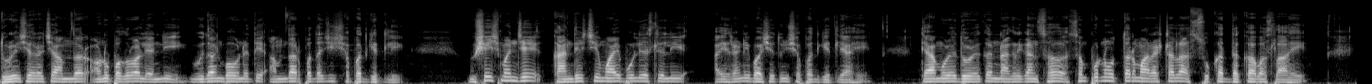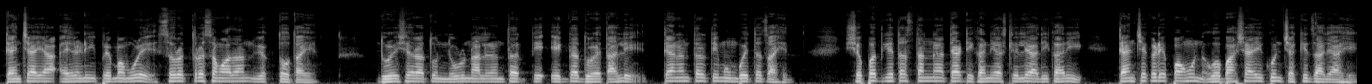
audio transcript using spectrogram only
धुळे शहराचे आमदार अनुप अग्रवाल यांनी विधानभवन येथे आमदारपदाची शपथ घेतली. विशेष म्हणजे कांदेची मायबोली असलेली अहिराणी भाषेतून शपथ घेतली आहे. त्यामुळे धुळेकर नागरिकांसह संपूर्ण उत्तर महाराष्ट्राला सुखद धक्का बसला आहे. त्यांच्या या ऐरणी प्रेमामुळे सर्वत्र समाधान व्यक्त होत आहे. धुळे शहरातून निवडून आल्यानंतर ते एकदा धुळ्यात आले त्यानंतर ते मुंबईतच आहेत. शपथ घेत असताना त्या ठिकाणी असलेले अधिकारी त्यांच्याकडे पाहून व भाषा ऐकून चकित झाले आहे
